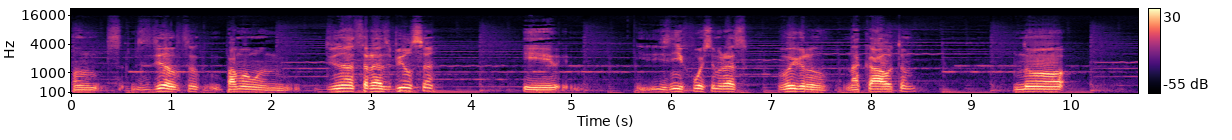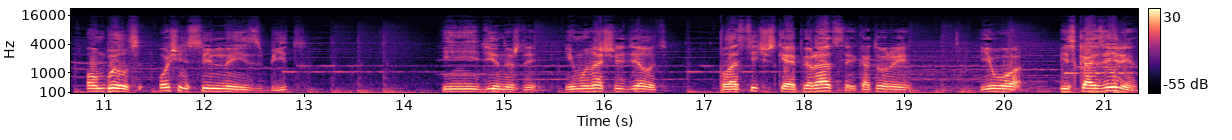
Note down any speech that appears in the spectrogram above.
Он сделал, по-моему, он 12 раз бился, и из них 8 раз выиграл нокаутом. Но он был очень сильно избит, и не единожды. Ему начали делать пластические операции, которые его исказили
